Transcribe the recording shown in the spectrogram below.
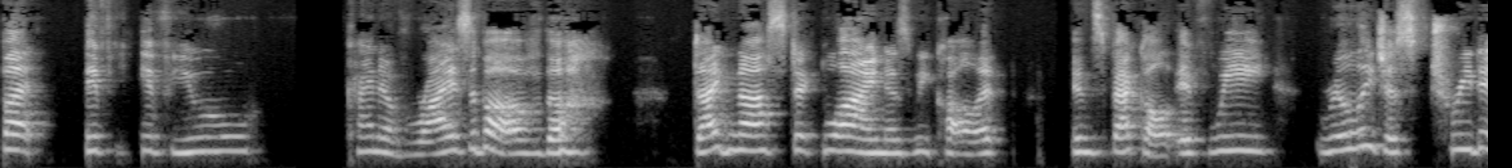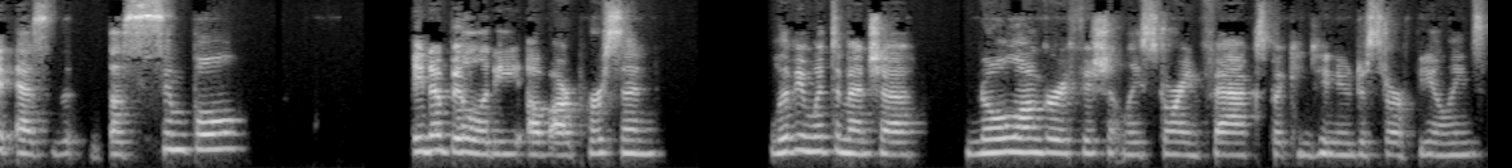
But if if you kind of rise above the diagnostic line, as we call it in SPECAL, if we really just treat it as a simple inability of our person living with dementia, no longer efficiently storing facts, but continue to store feelings.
